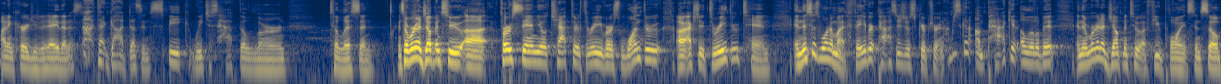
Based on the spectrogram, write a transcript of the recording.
I'd encourage you today that it's not that God doesn't speak, we just have to learn to listen. And so we're going to jump into uh, 1 Samuel chapter 3, verse 1 through, uh, actually 3 through 10. And this is one of my favorite passages of scripture. And I'm just going to unpack it a little bit, and then we're going to jump into a few points. And so,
